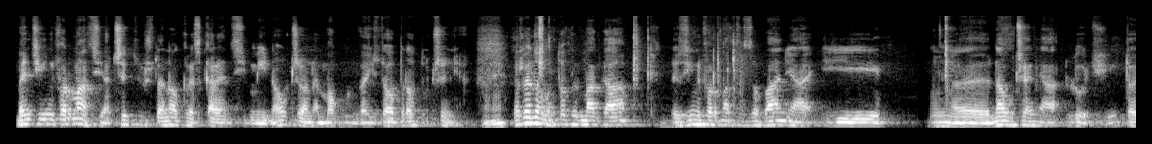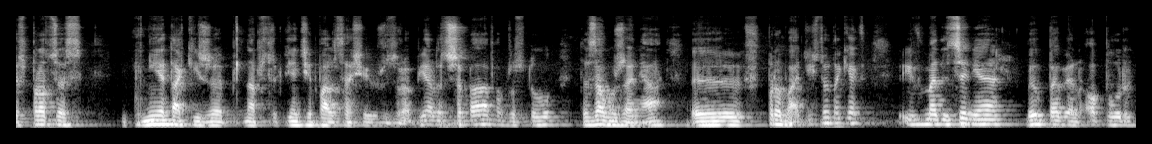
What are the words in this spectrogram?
będzie informacja, czy już ten okres karencji minął, czy one mogły wejść do obrotu, czy nie. Mhm. No wiadomo, to wymaga zinformatyzowania i e, nauczenia ludzi. To jest proces nie taki, że na pstryknięcie palca się już zrobi, ale trzeba po prostu te założenia y, wprowadzić. To tak jak i w medycynie był pewien opór,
